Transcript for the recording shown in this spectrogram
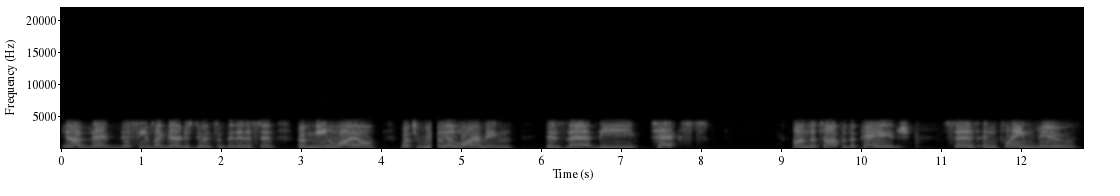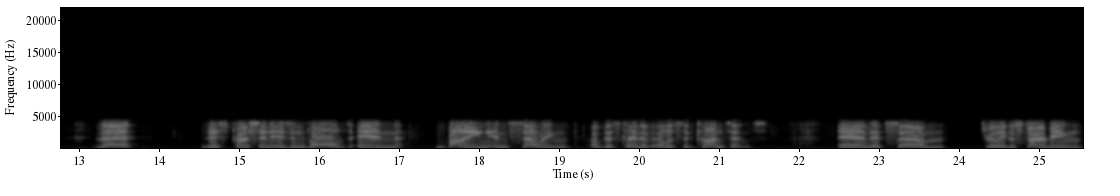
you know it seems like they're just doing something innocent. But meanwhile what's really alarming is that the text on the top of the page says in plain view that this person is involved in buying and selling of this kind of illicit content. And it's um, it's really disturbing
